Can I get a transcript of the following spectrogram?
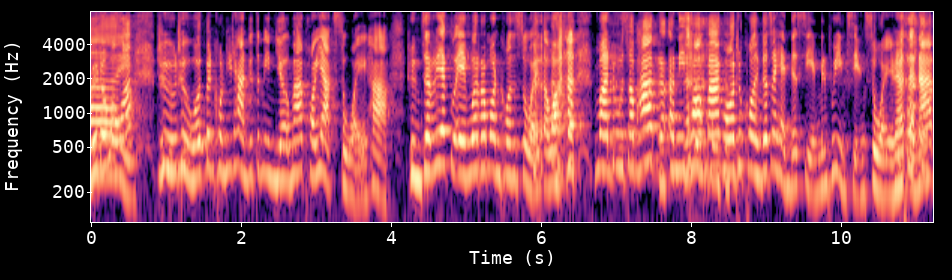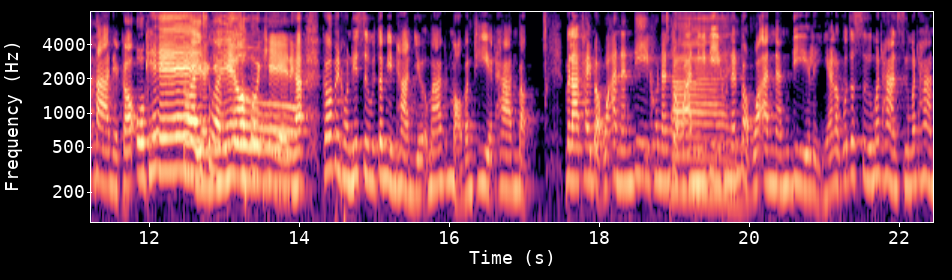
ไม่รู้เพราะว่าถือถือว่าเป็นคนที่ทานวิตามินเยอะมากเพราะอยากสวยค่ะ ถึงจะเรียกตัวเองว่าระมนคนสวยแต่ว่า มาดูสภาพอันนี้ชอบมากเพราะว่าทุกคนก็จะเห็นแต่เสียงเป็นผู้หญิงเสียงสวยนะ แต่หน้าตาเนี่ยก็โอเคสวยอย่างสวยนี้อยู่โอเคนะคะก็เป็นคนที่ซื้อวิตามินทานเยอะมากคุณหมอบางทีอะทานแบบเวลาใครบอกว่าอันนั้นดี คนนั้นบอกว่าอันนี้ดีใช่คนนั้นบอกว่าอันนั้นดีอะไรอย่างเงี้ยเราก็จะซื้อมาทานซื้อมาทาน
